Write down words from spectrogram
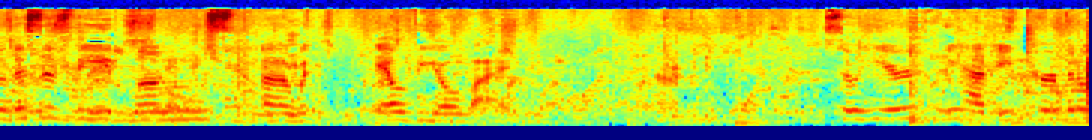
So this is the lungs uh, with alveoli. Um, so here we have a terminal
